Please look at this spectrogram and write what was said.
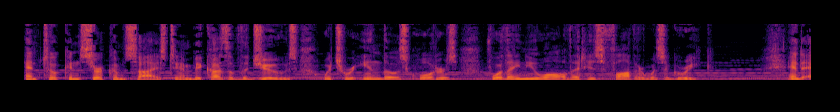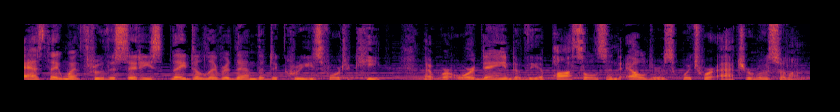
and took and circumcised him because of the Jews which were in those quarters, for they knew all that his father was a Greek. And as they went through the cities, they delivered them the decrees for to keep, that were ordained of the apostles and elders which were at Jerusalem.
